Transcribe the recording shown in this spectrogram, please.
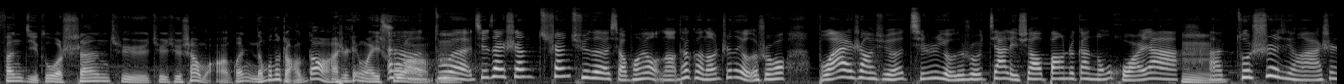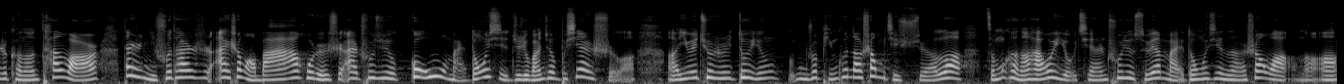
翻几座山去去去上网，关键你能不能找得到还是另外一说啊。对，其实，在山山区的小朋友呢，他可能真的有的时候不爱上学，其实有的时候家里需要帮着干农活呀，啊，做事情啊，甚至可能贪玩儿。但是你说他是爱上网吧，或者是爱出去购物买东西，这就完全不现实了啊！因为确实都已经，你说贫困到上不起学。学了，怎么可能还会有钱出去随便买东西呢？上网呢啊！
